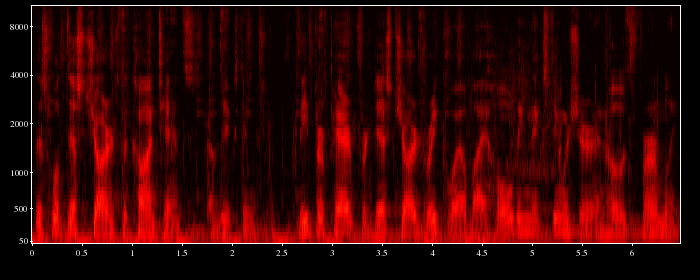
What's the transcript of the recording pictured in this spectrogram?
This will discharge the contents of the extinguisher. Be prepared for discharge recoil by holding the extinguisher and hose firmly.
